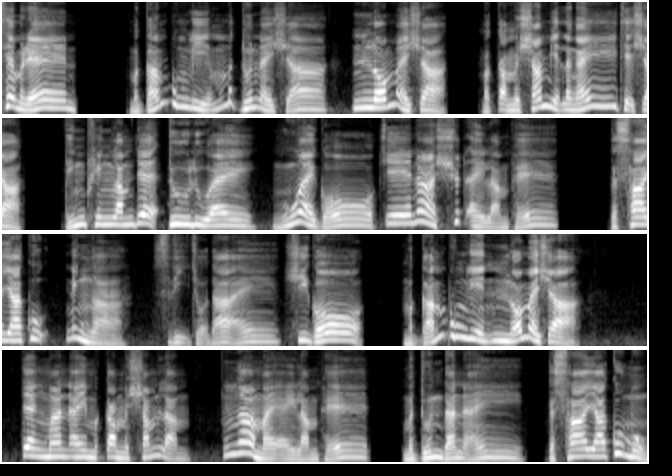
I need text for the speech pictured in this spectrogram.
เทมเรนมากำปุงลีมาดุนไอชาล้อมไอชามากำมชัมมิละไงเทชาดิงพริงลำเดดูลูไองูไอโกเจน่าชุดไอลำเพกษายากุนิ่งงาสติจดได้ชีโก มกำปุงลีนล้อมไอชาแต่งมันไอมกำมชัมลำง่าไม่ไอลำเพมาดุนดันไอกษายากุมุง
